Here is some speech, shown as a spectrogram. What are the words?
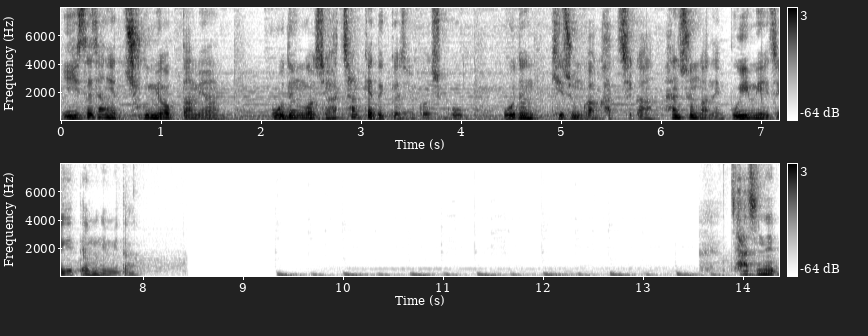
이 세상에 죽음이 없다면 모든 것이 하찮게 느껴질 것이고 모든 기준과 가치가 한순간에 무의미해지기 때문입니다. 자신의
